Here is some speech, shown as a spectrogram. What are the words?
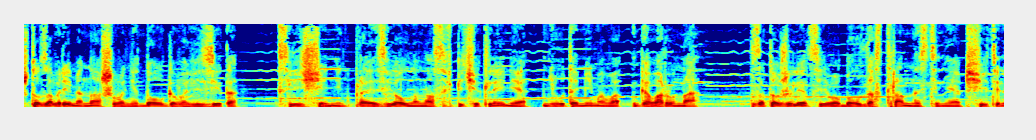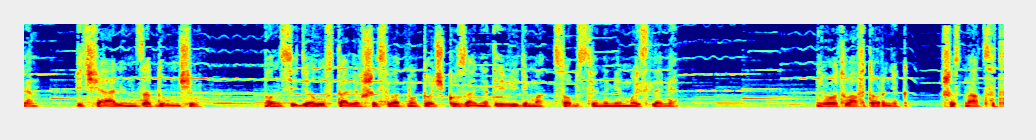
что за время нашего недолгого визита священник произвел на нас впечатление неутомимого говоруна. Зато жилец его был до странности необщителен, печален, задумчив. Он сидел, уставившись в одну точку, занятый, видимо, собственными мыслями. И вот во вторник, 16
